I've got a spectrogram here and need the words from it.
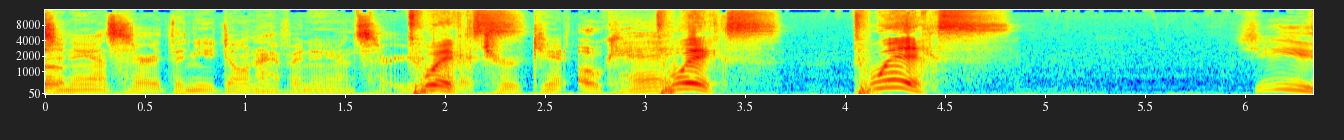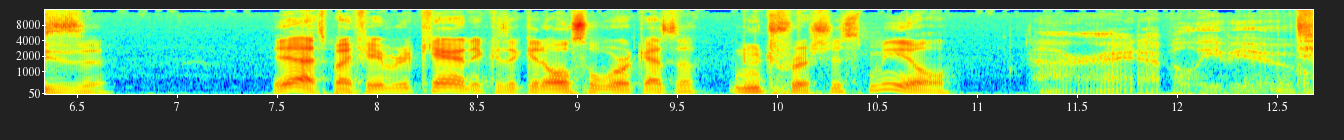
instant answer, then you don't have an answer. You're Twix. True can- okay. Twix, Twix. Jeez. Yeah, it's my favorite candy because it can also work as a nutritious meal. All right, I believe you.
